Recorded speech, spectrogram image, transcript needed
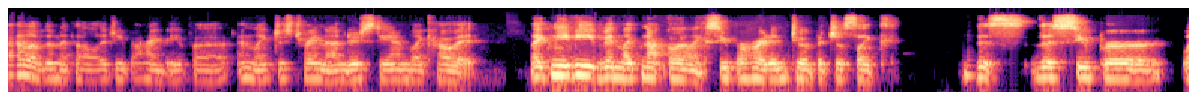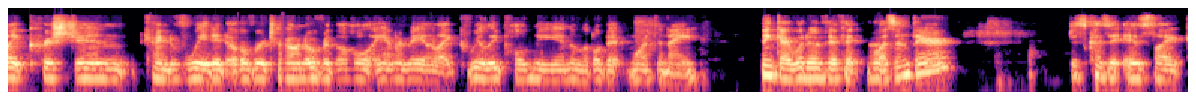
I love the mythology behind Eva and like just trying to understand like how it like maybe even like not going like super hard into it, but just like this this super like Christian kind of weighted overtone over the whole anime like really pulled me in a little bit more than I think I would have if it wasn't there. Just because it is like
